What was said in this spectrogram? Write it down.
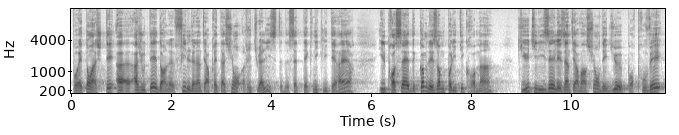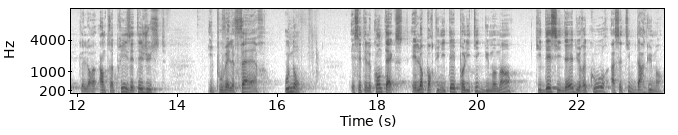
pourrait-on euh, ajouter dans le fil de l'interprétation ritualiste de cette technique littéraire, il procède comme les hommes politiques romains qui utilisaient les interventions des dieux pour prouver que leur entreprise était juste. Ils pouvaient le faire ou non. Et c'était le contexte et l'opportunité politique du moment qui décidaient du recours à ce type d'argument.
